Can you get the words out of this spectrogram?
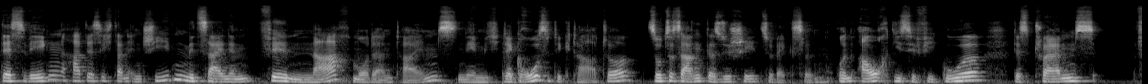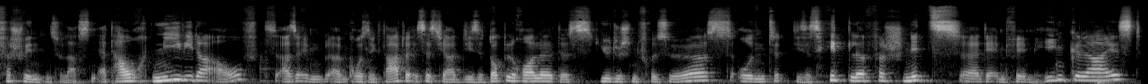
Deswegen hat er sich dann entschieden, mit seinem Film nach Modern Times, nämlich Der große Diktator, sozusagen das Sujet zu wechseln und auch diese Figur des Trams verschwinden zu lassen. Er taucht nie wieder auf. Also im, im Großen Diktator ist es ja diese Doppelrolle des jüdischen Friseurs und dieses Hitler-Verschnitz, äh, der im Film Hinkel heißt.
